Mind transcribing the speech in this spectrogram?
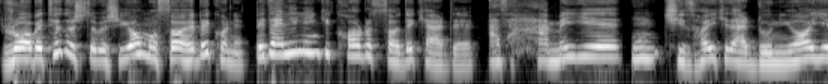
رابطه داشته باشه یا مصاحبه کنه. به دلیل اینکه کار رو ساده کرده از همه اون چیزهایی که در دنیای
